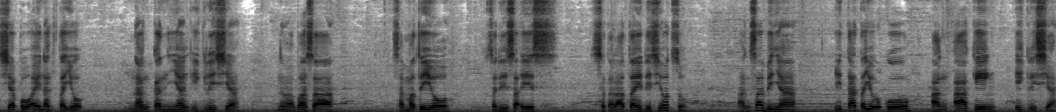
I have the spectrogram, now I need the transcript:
siya po ay nagtayo ng kanyang iglesia na mabasa sa Mateo sa 16 sa talatay 18. Ang sabi niya, itatayo ko ang aking iglesia.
